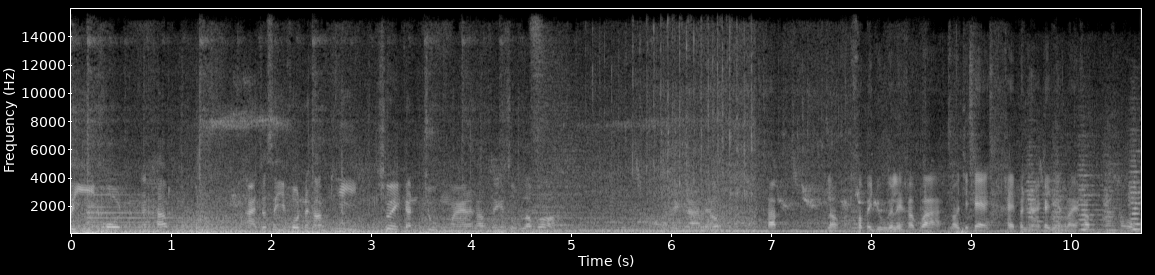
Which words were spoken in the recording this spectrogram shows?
4 คนนะครับ อาจจะ 4 คนนะครับที่ช่วยกันจูงมานะครับในที่สุดเราก็มาถึงงานแล้วครับ เราเข้าไปดูกันเลยครับว่าเราจะแก้ไขปัญหากันอย่างไรครับครับผม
